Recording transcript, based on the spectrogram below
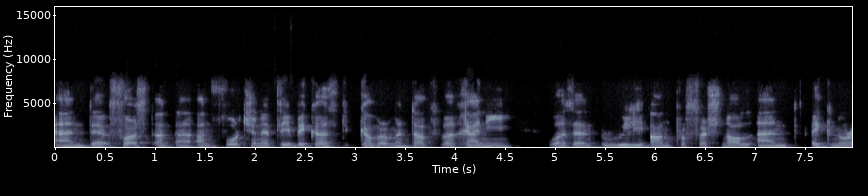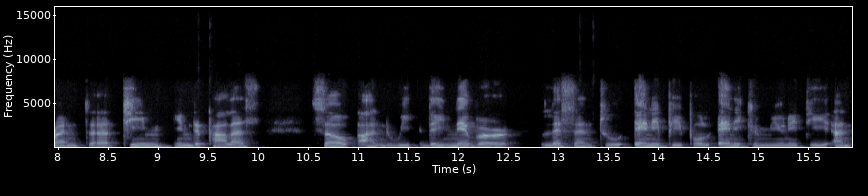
And uh, first, uh, unfortunately, because the government of uh, Ghani was a really unprofessional and ignorant team in the palace. So, and we they never listened to any people, any community, and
